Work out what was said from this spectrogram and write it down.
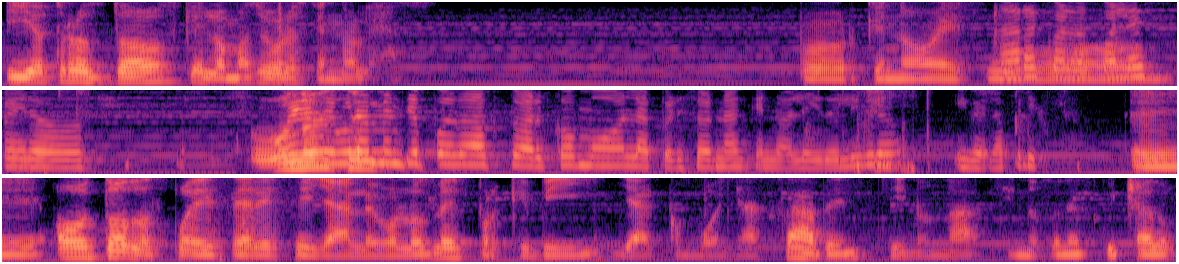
y otros dos que lo más seguro es que no leas. Porque no es. No recuerdo cuáles, pero. pero seguramente puedo actuar como la persona que no ha leído el libro y ve la película. Eh, o todos puede ser ese ya luego los lees porque vi ya como ya saben si no si nos han escuchado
